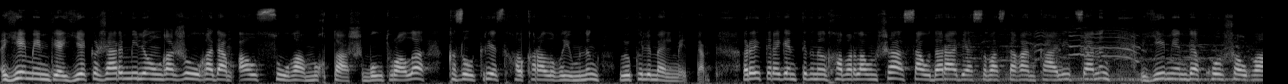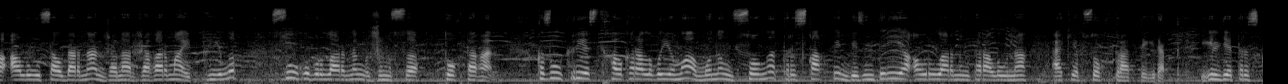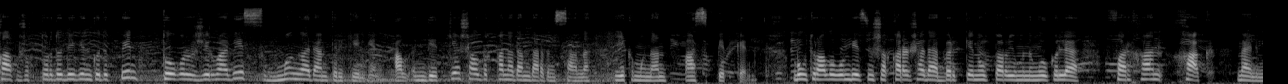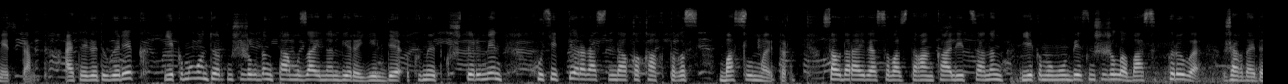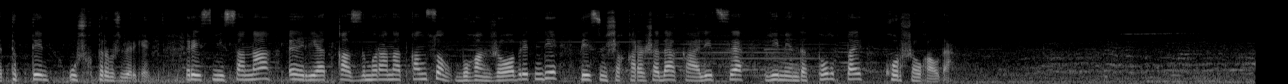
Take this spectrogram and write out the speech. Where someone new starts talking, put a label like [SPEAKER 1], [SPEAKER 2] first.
[SPEAKER 1] Йеменде екі жарым миллионға жуық адам ауыз суға мұқтаж. Бұл туралы Қызыл Крест халықаралық ұйымының өкілі мәліметті. Рейтер агенттігінің хабарлауынша Сауд Арабиясы бастаған коалицияның Йеменді қоршауға алуы салдарынан жанар жағармай тыйылып, су құбырларының жұмысы тоқтаған. Қызыл Крест халықаралық ұйымы мұның соңы тырысқақ пен дизентерия ауруларының таралуына әкеп соқтырады дейді. Елде тырысқақ жұқтырды деген күдікпен 925 мың адам тіркелген. Ал індетке шалдыққан адамдардың саны 2000-нан асып кеткен. Бұл туралы 15 қарашада біріккен ұлттар ұйымының өкілі Фархан Хак мәлім етті. Айта кету керек, 2014 жылдың тамыз айынан бері елде үкімет күштері мен хуситтер арасындағы қақтығыс басылмай тұр. Сауд Арабиясы бастаған коалицияның 2015 жылы басып кіруі жағдайды тіптен ушықтырып жіберген. Ресми сана Риядқа зымыран атқан соң бұған жауап ретінде 5 қарашада коалиция Еменді толықтай қоршауға алды.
